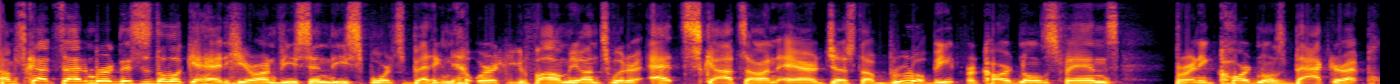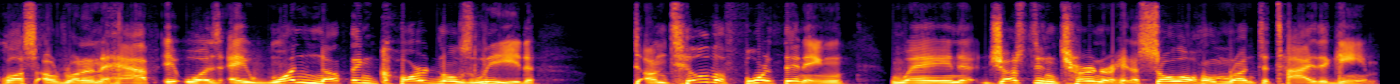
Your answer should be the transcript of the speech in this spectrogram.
I'm Scott Seidenberg. This is the look ahead here on VSIN, the Sports Betting Network. You can follow me on Twitter at Scott's on Air. Just a brutal beat for Cardinals fans. For any Cardinals backer at plus a run and a half, it was a one nothing Cardinals lead until the fourth inning when Justin Turner hit a solo home run to tie the game.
